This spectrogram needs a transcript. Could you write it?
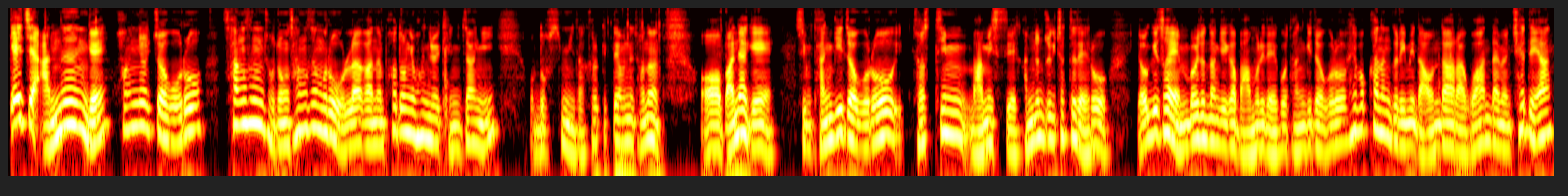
깨지 않는 게 확률적으로 상승 조정 상승으로 올라가는 파동의 확률이 굉장히 어, 높습니다. 그렇기 때문에 저는 어, 만약에 지금 단기적으로 저스틴 마미스의 감정주기 차트대로 여기서 엠벌전 단계가 마무리되고 단기적으로 회복하는 그림이 나온다라고 한다면 최대한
